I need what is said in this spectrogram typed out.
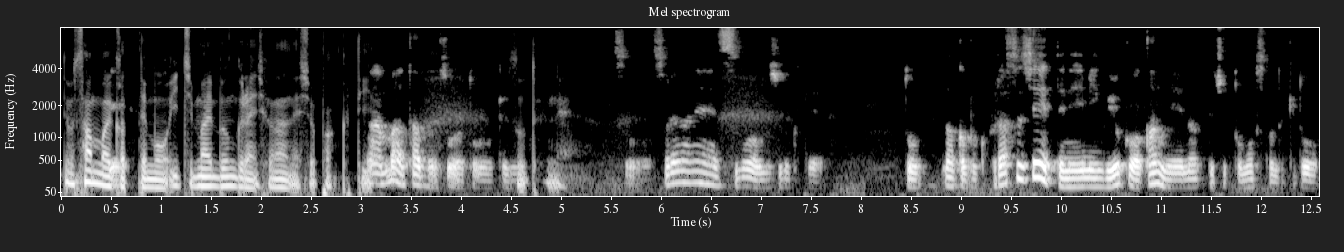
でも3枚買っても1枚分ぐらいにしかならないでしょ、パクティ。まあまあ多分そうだと思うけど。そうだよね。そう。それがね、すごい面白くて。と、なんか僕、プラス J ってネーミングよくわかんねえなってちょっと思ってたんだけど、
